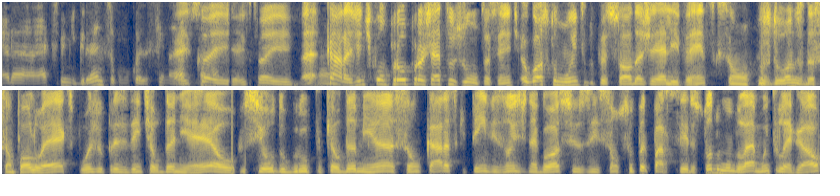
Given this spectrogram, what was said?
era Expo Imigrantes, alguma coisa assim na É época, isso aí, né? é isso aí. É, é. Cara, a gente comprou o projeto junto, assim, gente, eu gosto muito do pessoal da GL Events, que são os donos da São Paulo Expo, hoje o presidente é o Daniel, o CEO do grupo, que é o Damian, são caras que têm visões de negócios e são super parceiros, todo mundo lá é muito legal,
